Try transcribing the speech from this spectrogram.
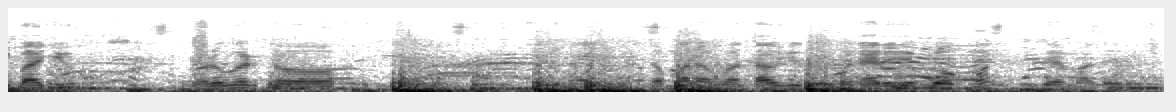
એ બાજુ. બરોબર? તો તમારે બતાવશું તો બનાવી રહીએ બ્લોકમાં જય માતાજી.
